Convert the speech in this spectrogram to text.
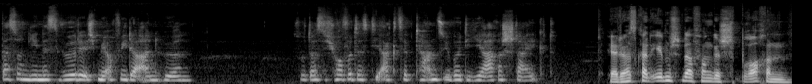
das und jenes würde ich mir auch wieder anhören, sodass ich hoffe, dass die Akzeptanz über die Jahre steigt. Ja, du hast gerade eben schon davon gesprochen,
